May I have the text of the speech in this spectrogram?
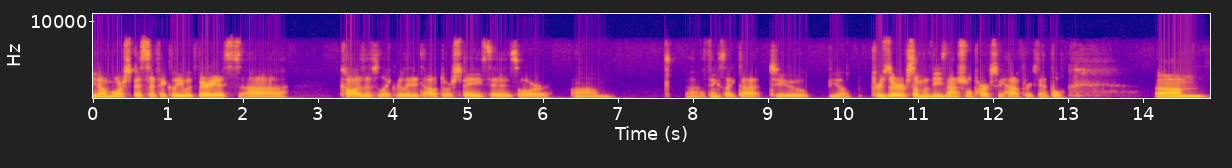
you know, more specifically with various uh, causes like related to outdoor spaces or um, uh, things like that to, you know, preserve some of these national parks we have, for example. Um,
